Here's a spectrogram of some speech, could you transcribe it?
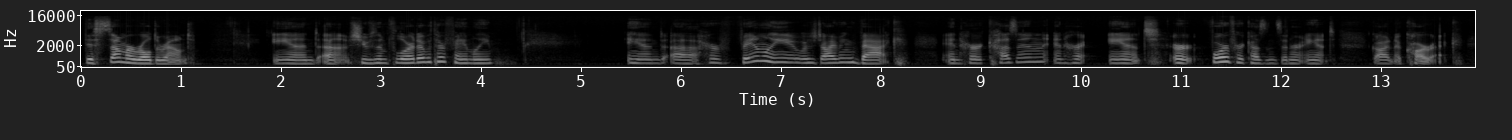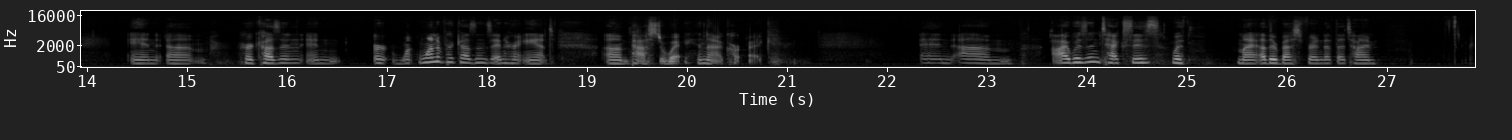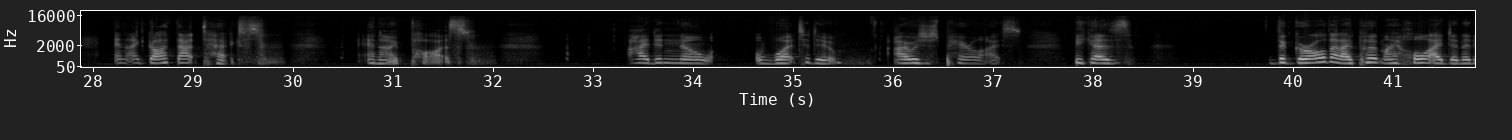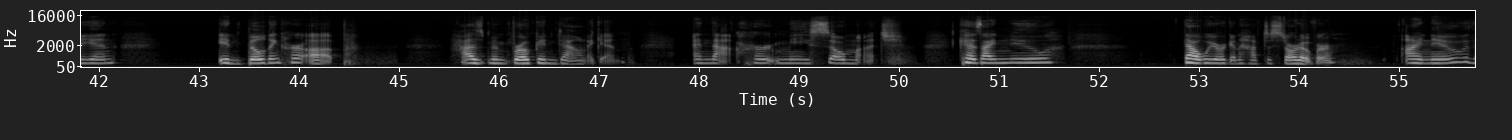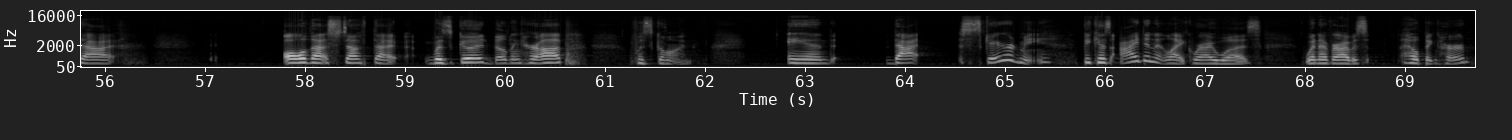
this summer rolled around. And uh, she was in Florida with her family and uh, her family was driving back, and her cousin and her aunt, or four of her cousins and her aunt, got in a car wreck, and um, her cousin and or one of her cousins and her aunt um, passed away in that car wreck. And um, I was in Texas with my other best friend at the time, and I got that text and I paused. I didn't know what to do. I was just paralyzed because the girl that I put my whole identity in, in building her up, has been broken down again. And that hurt me so much because I knew that we were going to have to start over. I knew that all that stuff that was good, building her up, was gone. And that scared me because I didn't like where I was whenever I was helping her.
